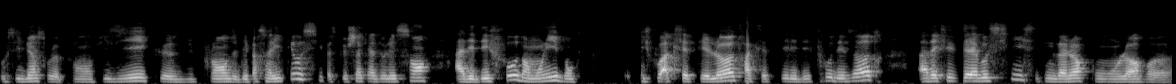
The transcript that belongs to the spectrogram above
aussi bien sur le plan physique, du plan de, des personnalités aussi, parce que chaque adolescent a des défauts dans mon livre, donc il faut accepter l'autre, accepter les défauts des autres. Avec les élèves aussi, c'est une valeur qu'on leur, euh,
